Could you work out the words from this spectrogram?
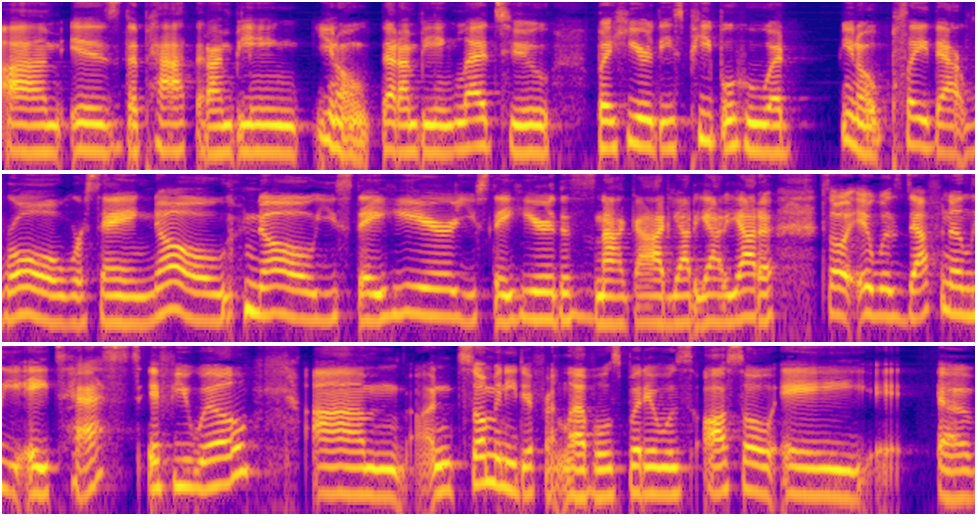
um, is the path that I'm being, you know, that I'm being led to. But here, these people who had you know, played that role were saying, no, no, you stay here, you stay here, this is not God, yada, yada, yada. So it was definitely a test, if you will, um, on so many different levels, but it was also a, a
